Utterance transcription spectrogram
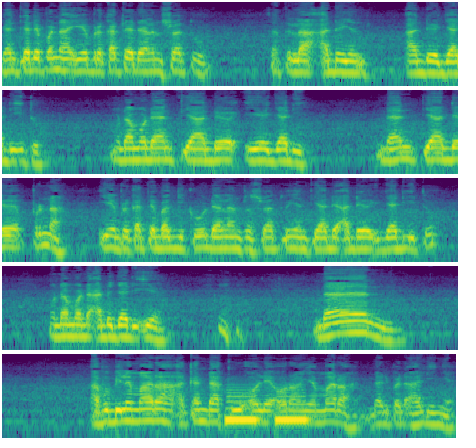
Dan tiada pernah ia berkata dalam suatu setelah ada yang ada jadi itu. Mudah-mudahan tiada ia jadi. Dan tiada pernah Ia berkata bagiku dalam sesuatu yang tiada ada jadi itu. Mudah-mudahan ada jadi ia. Dan Apabila marah akan daku oleh orang yang marah Daripada ahlinya.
